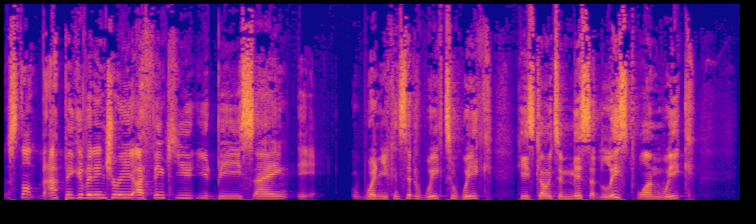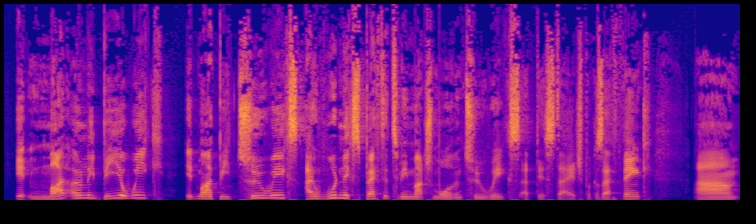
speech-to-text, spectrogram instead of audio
it's not that big of an injury. I think you, you'd be saying when you consider week to week, he's going to miss at least one week. It might only be a week. It might be two weeks. I wouldn't expect it to be much more than two weeks at this stage because I think um,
